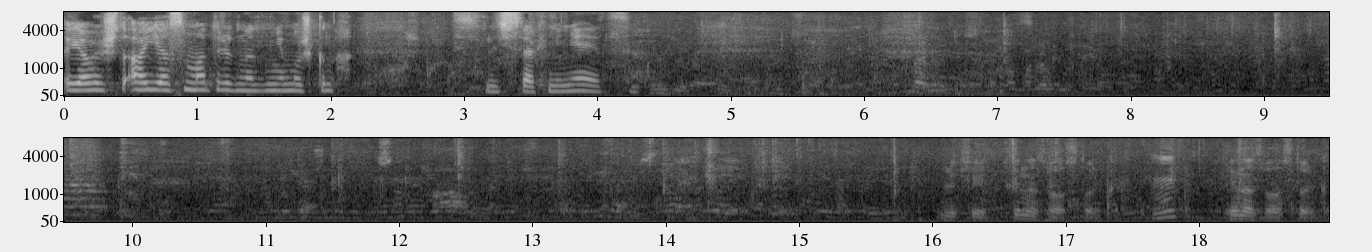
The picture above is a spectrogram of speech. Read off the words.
я, что- а я смотрю, надо немножко на- часах меняется. Алексей, ты назвал столько. Ты назвал столько.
